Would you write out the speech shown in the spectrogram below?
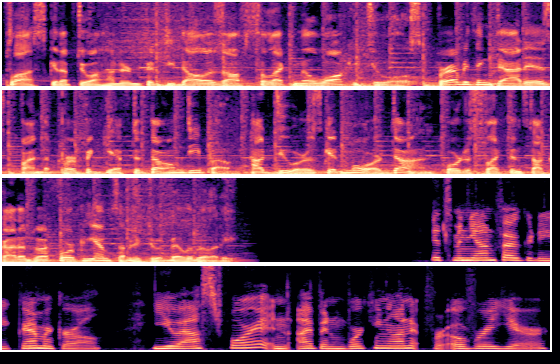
Plus, get up to $150 off select Milwaukee tools. For everything dad is, find the perfect gift at the Home Depot. How doers get more done. Order select and stock items by 4 p.m. subject to availability. It's Mignon Fogarty, Grammar Girl. You asked for it, and I've been working on it for over a year.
